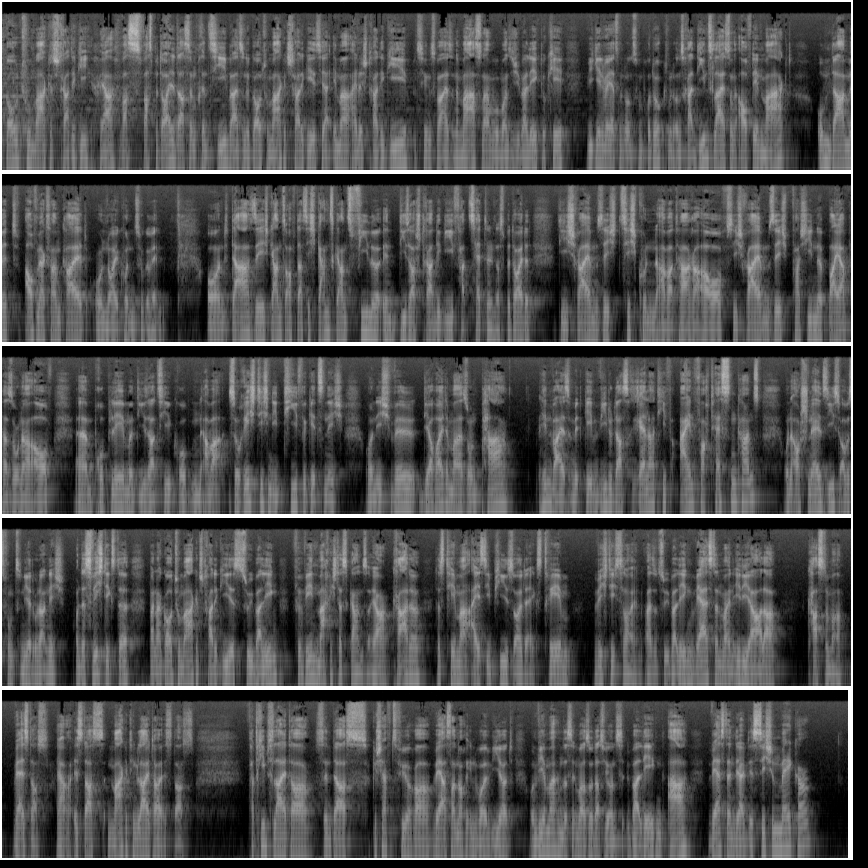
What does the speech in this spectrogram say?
Go-to-Market-Strategie. Ja, was, was bedeutet das im Prinzip? Also eine Go-to-Market-Strategie ist ja immer eine Strategie beziehungsweise eine Maßnahme, wo man sich überlegt, okay, wie gehen wir jetzt mit unserem Produkt, mit unserer Dienstleistung auf den Markt um damit Aufmerksamkeit und neue Kunden zu gewinnen. Und da sehe ich ganz oft, dass sich ganz, ganz viele in dieser Strategie verzetteln. Das bedeutet, die schreiben sich zig Kundenavatare auf, sie schreiben sich verschiedene Buyer-Persona auf, ähm, Probleme dieser Zielgruppen, aber so richtig in die Tiefe geht's nicht. Und ich will dir heute mal so ein paar Hinweise mitgeben, wie du das relativ einfach testen kannst und auch schnell siehst, ob es funktioniert oder nicht. Und das Wichtigste bei einer Go-to-Market-Strategie ist zu überlegen, für wen mache ich das Ganze, ja? Gerade das Thema ICP sollte extrem wichtig sein. Also zu überlegen, wer ist denn mein idealer Customer? Wer ist das? Ja, ist das ein Marketingleiter? Ist das Vertriebsleiter? Sind das Geschäftsführer? Wer ist da noch involviert? Und wir machen das immer so, dass wir uns überlegen, A, wer ist denn der Decision Maker?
